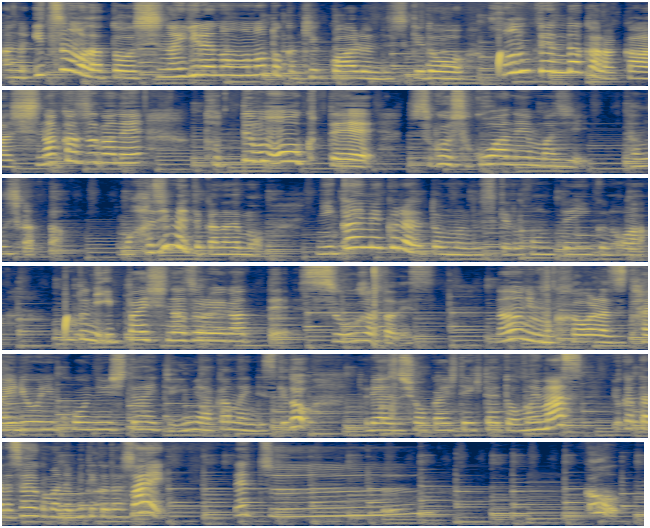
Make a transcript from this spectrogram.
あのいつもだと品切れのものとか結構あるんですけど本店だからか品数がねとっても多くてすごいそこはねマジ楽しかった。もう初めてかな。でも2回目くらいだと思うんですけど本店行くのは。本当にいっぱい品揃えがあってすごかったです。なのにもかかわらず大量に購入してないっていう意味わかんないんですけどとりあえず紹介していきたいと思います。よかったら最後まで見てください。レッツゴー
